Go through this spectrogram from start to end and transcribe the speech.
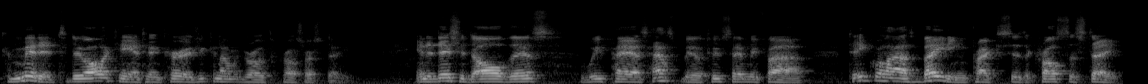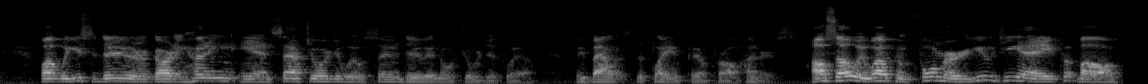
committed to do all I can to encourage economic growth across our state. In addition to all this, we passed House Bill 275 to equalize baiting practices across the state. What we used to do regarding hunting in South Georgia, we will soon do in North Georgia as well we balanced the playing field for all hunters. Also, we welcome former UGA football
